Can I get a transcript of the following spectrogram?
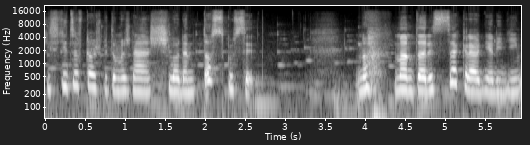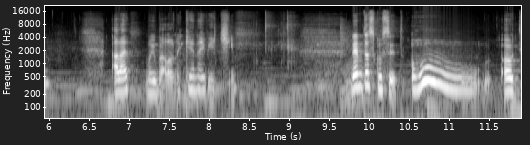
tisícovka, už by to možná šlo, jdem to zkusit. No, mám tady sakra hodně lidí, ale můj balonek je největší. Jdem to zkusit. Oh, OK,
